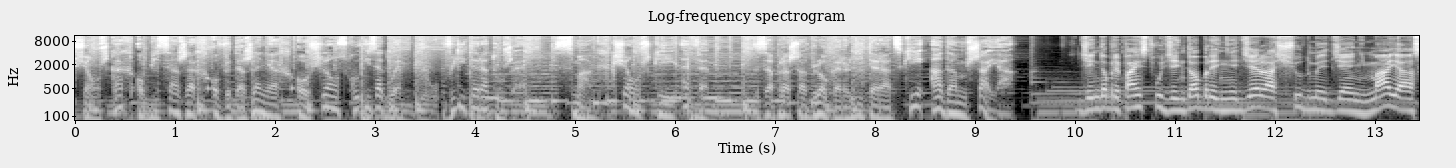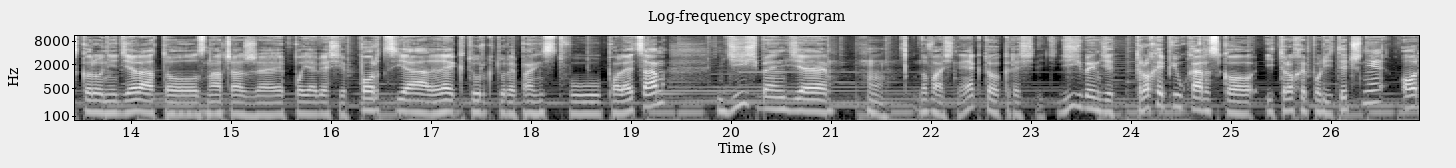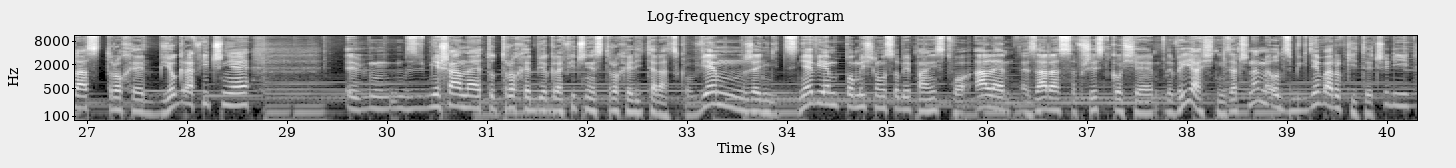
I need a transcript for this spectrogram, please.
książkach, o pisarzach, o wydarzeniach, o Śląsku i Zagłębiu, w literaturze. Smak Książki FM. Zaprasza bloger literacki Adam Szaja. Dzień dobry Państwu, dzień dobry. Niedziela, siódmy dzień maja. Skoro niedziela, to oznacza, że pojawia się porcja lektur, które Państwu polecam. Dziś będzie. Hmm, no właśnie, jak to określić? Dziś będzie trochę piłkarsko i trochę politycznie oraz trochę biograficznie zmieszane to trochę biograficznie z trochę literacko. Wiem, że nic nie wiem, pomyślą sobie Państwo, ale zaraz wszystko się wyjaśni. Zaczynamy od Zbigniewa Rokity, czyli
